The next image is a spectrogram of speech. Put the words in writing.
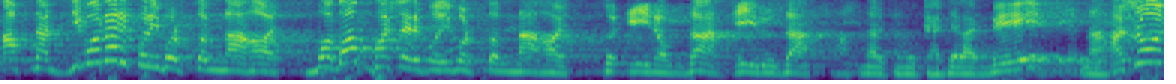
আপনার জীবনের পরিবর্তন না হয় বদভ্যাসের পরিবর্তন না হয়, তো এই রমজান, এই রোজা আপনার কোনো কাজে লাগবে না। আসুন,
